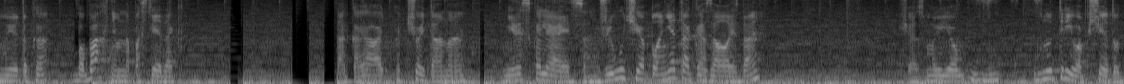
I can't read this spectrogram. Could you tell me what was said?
Сейчас мы ее только бабахнем напоследок. Так, а, а, а что это она не раскаляется? Живучая планета оказалась, да? Сейчас мы ее внутри вообще тут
